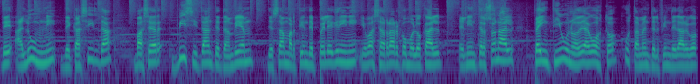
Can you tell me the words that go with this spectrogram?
de Alumni de Casilda, va a ser visitante también de San Martín de Pellegrini y va a cerrar como local el Intersonal 21 de agosto, justamente el fin de largo,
